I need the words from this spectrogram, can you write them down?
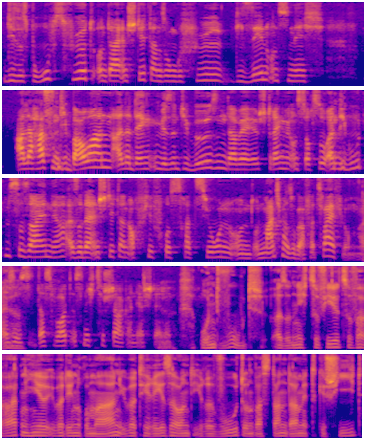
dieses Berufs führt. Und da entsteht dann so ein Gefühl, die sehen uns nicht, alle hassen die Bauern, alle denken, wir sind die Bösen, dabei strengen wir uns doch so an, die Guten zu sein. Ja? Also da entsteht dann auch viel Frustration und, und manchmal sogar Verzweiflung. Also ja. das Wort ist nicht zu stark an der Stelle. Ja. Und Wut. Also nicht zu viel zu verraten hier über den Roman, über Theresa und ihre Wut und was dann damit geschieht.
